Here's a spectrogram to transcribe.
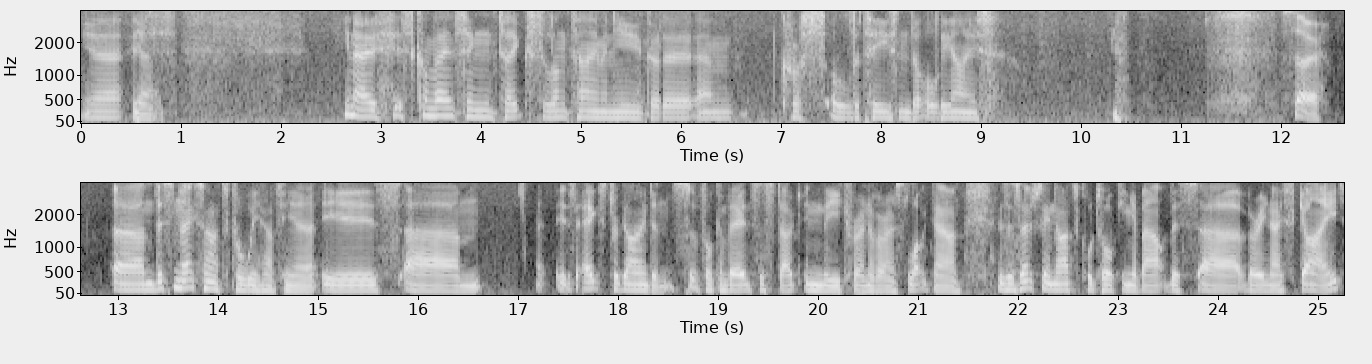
yeah, it's you know, it's conveyancing takes a long time, and you've got to um, cross all the T's and dot all the I's. So, um, this next article we have here is um, it's extra guidance for conveyancers stuck in the coronavirus lockdown. It's essentially an article talking about this uh, very nice guide.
